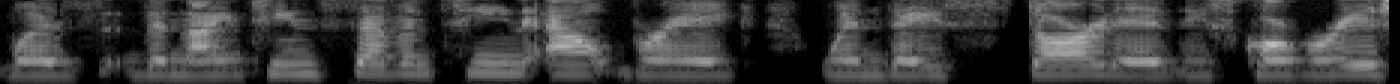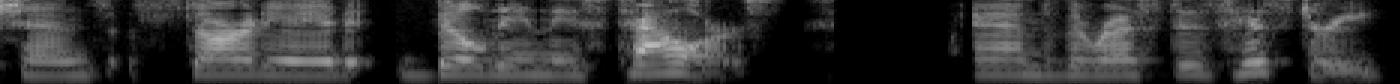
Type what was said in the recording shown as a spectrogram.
was the 1917 outbreak when they started, these corporations started building these towers and the rest is history.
